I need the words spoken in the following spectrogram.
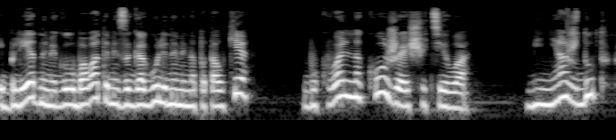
и бледными голубоватыми загогулинами на потолке, буквально кожей ощутила. Меня ждут.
